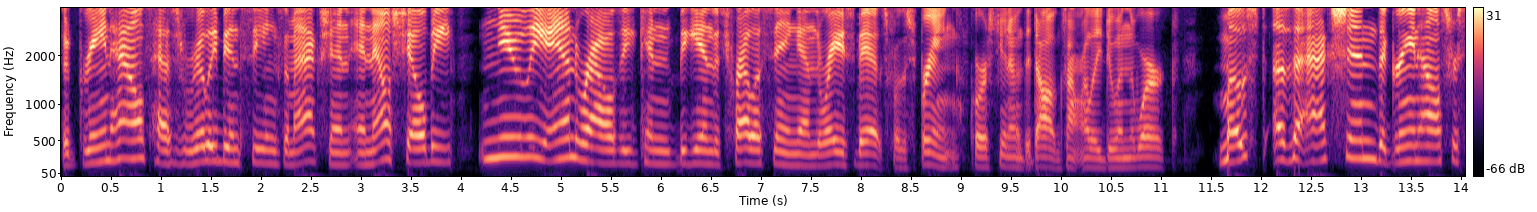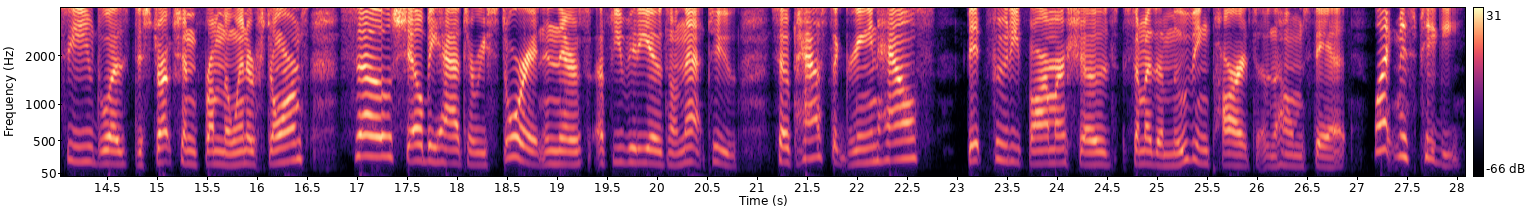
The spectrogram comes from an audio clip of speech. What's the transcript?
The greenhouse has really been seeing some action, and now Shelby, Newly, and Rousey can begin the trellising and the raised beds for the spring. Of course, you know, the dogs aren't really doing the work. Most of the action the greenhouse received was destruction from the winter storms, so Shelby had to restore it, and there's a few videos on that too. So, past the greenhouse, Fit Foodie Farmer shows some of the moving parts of the homestead, like Miss Piggy,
